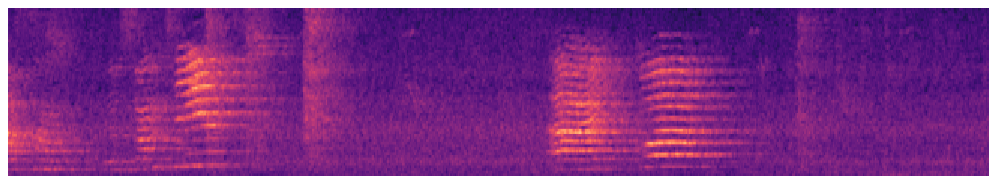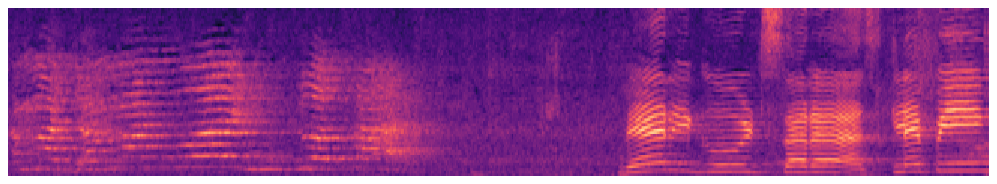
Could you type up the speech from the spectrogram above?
આ સમસી આ કો આમાં જમવાનું હોય મૂકલો થાય વેરી ગુડ સરસ ક્લેપિંગ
